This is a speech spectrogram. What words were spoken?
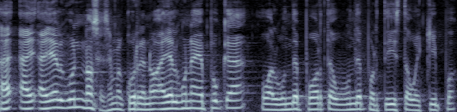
¿Hay, ¿Hay, algún, no sé, se me ocurre, ¿no? ¿Hay alguna época o algún deporte o un deportista o equipo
